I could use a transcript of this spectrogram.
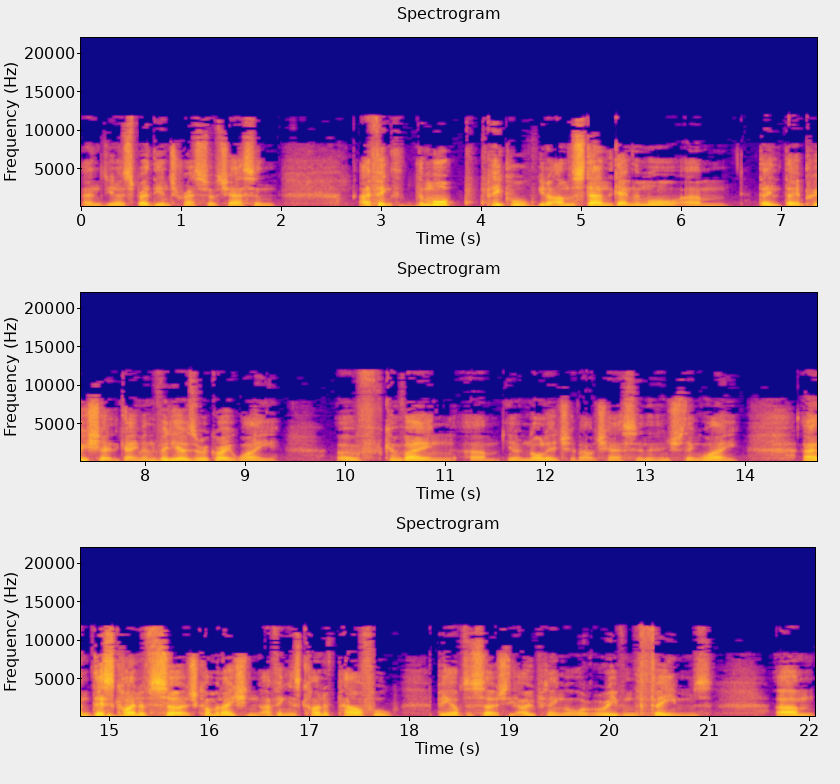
and you know spread the interest of chess. And I think the more people you know understand the game, the more um, they they appreciate the game, and videos are a great way of conveying um, you know knowledge about chess in an interesting way. And this kind of search combination, I think, is kind of powerful. Being able to search the opening or, or even the themes. Um,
